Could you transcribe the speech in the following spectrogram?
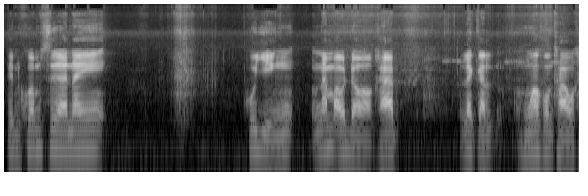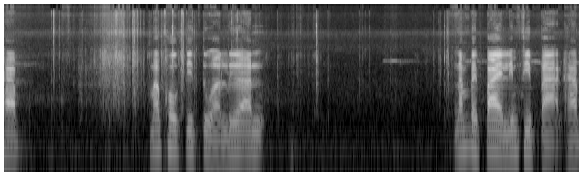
เป็นความเสื่อในผู้หญิงน้ำเอาดอกครับ และกับหัวของเขาครับ มาพกติดตัวเรืออันน้ำไปป้ายริมฝีปากครับ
